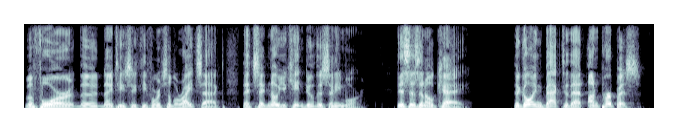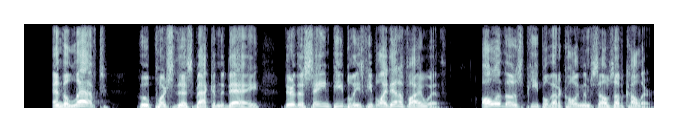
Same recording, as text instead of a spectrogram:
before the 1964 Civil Rights Act that said, no, you can't do this anymore. This isn't okay. They're going back to that on purpose. And the left, who pushed this back in the day, they're the same people these people identify with. All of those people that are calling themselves of color,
